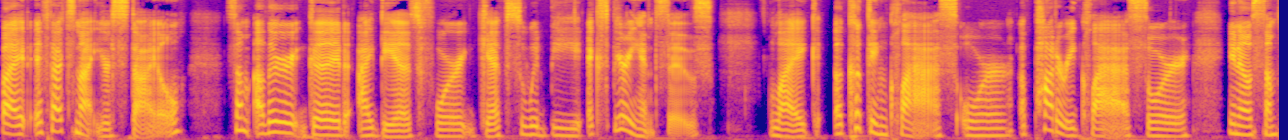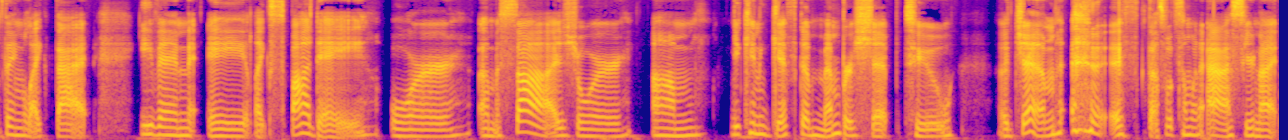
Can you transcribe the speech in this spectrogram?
But if that's not your style, some other good ideas for gifts would be experiences like a cooking class or a pottery class or, you know, something like that. Even a like spa day or a massage or um, you can gift a membership to a gym, if that's what someone asks, you're not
